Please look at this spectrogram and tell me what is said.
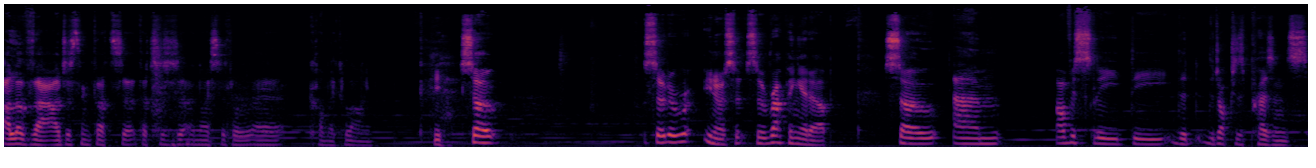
I love that. I just think that's uh, that's just a nice little uh, comic line. Yeah. So, so to you know, so, so wrapping it up. So, um, obviously, the, the the Doctor's presence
